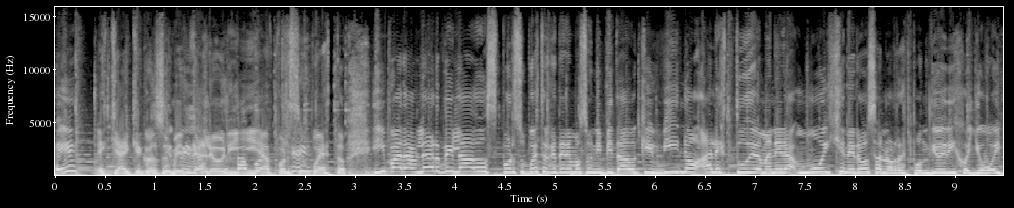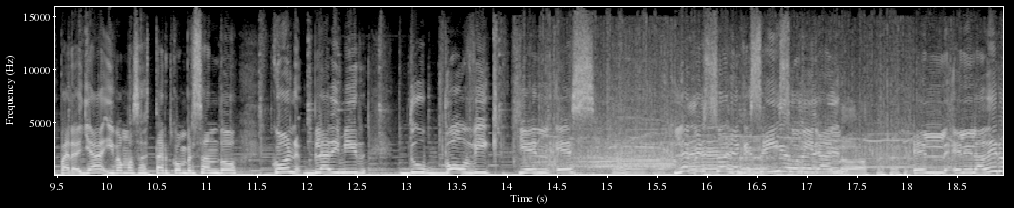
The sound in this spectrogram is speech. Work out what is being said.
¿Eh? Es que hay que consumir calorías, por supuesto. Y para hablar de helados, por supuesto que tenemos un invitado que vino al estudio de manera muy generosa, nos respondió y dijo yo voy para allá y vamos a estar conversando con Vladimir Dubovic, quien es la persona que se hizo viral. El, el heladero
